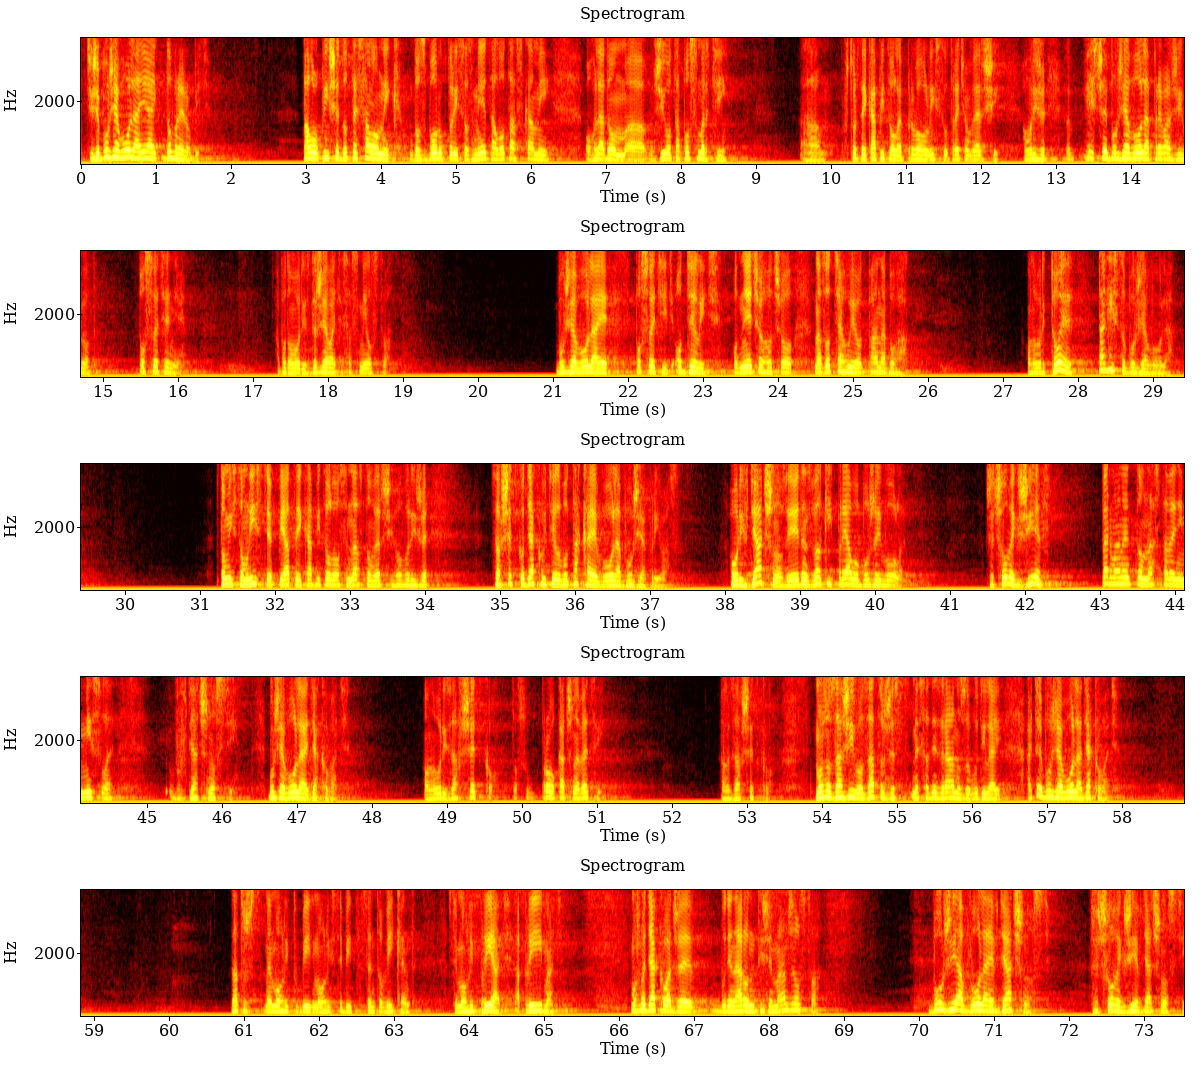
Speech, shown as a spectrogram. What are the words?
Čiže Božia vôľa je aj dobre robiť. Pavol píše do Tesalonik, do zboru, ktorý sa zmietal otázkami ohľadom života po smrti, v 4. kapitole 1. listu, 3. verši. Hovorí, že vieš, čo je Božia vôľa pre váš život? Posvetenie. A potom hovorí, zdržiavajte sa smilstva. Božia vôľa je posvetiť, oddeliť od niečoho, čo nás odťahuje od Pána Boha. On hovorí, to je takisto Božia vôľa. V tom istom liste, v 5. kapitole 18. verši hovorí, že za všetko ďakujte, lebo taká je vôľa Božia pri vás. Hovorí, vďačnosť je jeden z veľkých prejavov Božej vôle. Že človek žije v permanentnom nastavení mysle v vďačnosti. Božia vôľa je ďakovať. A on hovorí za všetko. To sú provokačné veci. Ale za všetko. Možno za život, za to, že sme sa dnes ráno zobudili, aj, aj to je Božia vôľa ďakovať. Za to, že sme mohli tu byť, mohli ste byť tento víkend. Ste mohli prijať a prijímať. Môžeme ďakovať, že bude národný týždeň manželstva. Božia vôľa je vďačnosť. Že človek žije vďačnosti.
